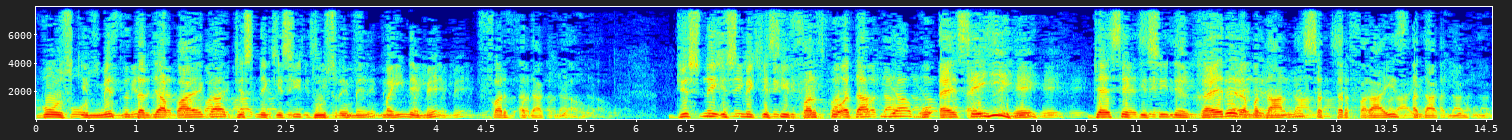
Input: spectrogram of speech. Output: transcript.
وہ اس کی مثل درجہ پائے گا جس نے کسی دوسرے میں، مہینے میں فرض ادا کیا ہو۔ جس نے اس میں کسی فرض کو ادا کیا، وہ ایسے ہی ہے جیسے کسی نے غیر رمضان میں ستر فرائض ادا کیے ہوں۔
